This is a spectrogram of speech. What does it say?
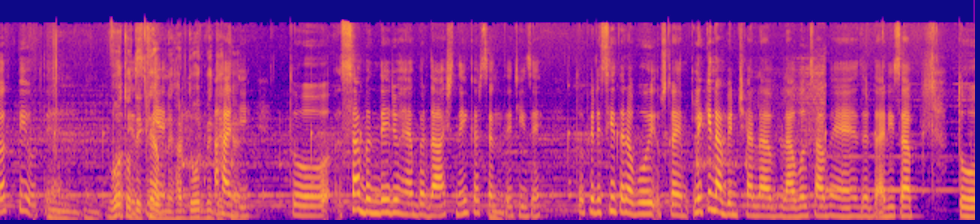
वक्त भी होते हैं। हम्म, हम्म, वो तो देखे हमने हर दौर में देखा हाँ। जी। तो सब बंदे जो है बर्दाश्त नहीं कर सकते हम्म। चीज़ें। तो फिर इसी तरह वो उसका लेकिन अब अब लावल साहब हैं जरदारी साहब तो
